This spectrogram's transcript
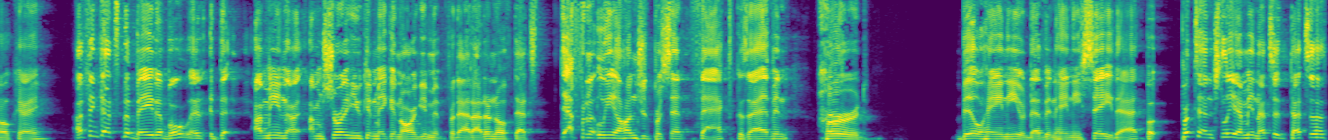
Okay. I think that's debatable. I mean, I, am sure you can make an argument for that. I don't know if that's definitely 100% fact because I haven't heard Bill Haney or Devin Haney say that, but potentially, I mean, that's a that's a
